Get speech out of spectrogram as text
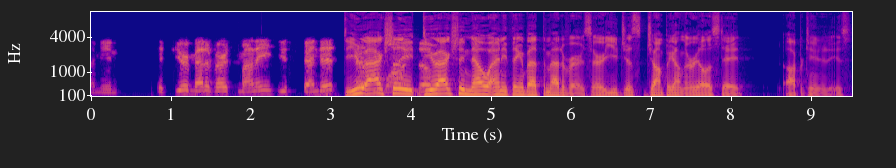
I mean, it's your metaverse money. You spend it. Do you actually want, so- do you actually know anything about the metaverse, or are you just jumping on the real estate opportunities?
